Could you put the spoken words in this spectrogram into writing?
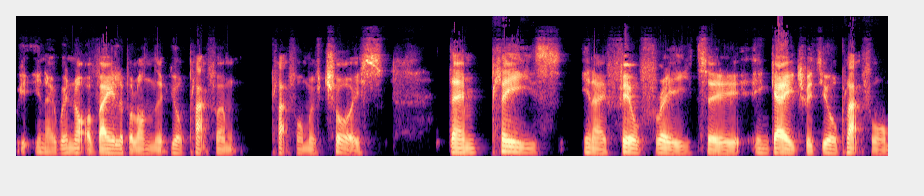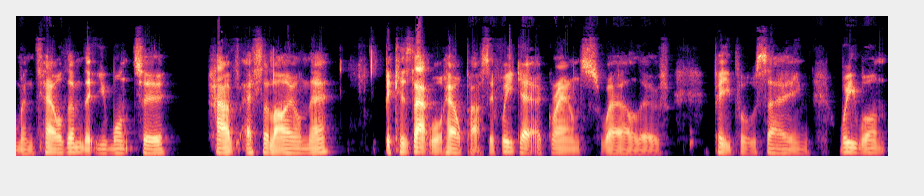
you know we're not available on the, your platform platform of choice, then please you know, feel free to engage with your platform and tell them that you want to have SLI on there because that will help us. If we get a groundswell of people saying we want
